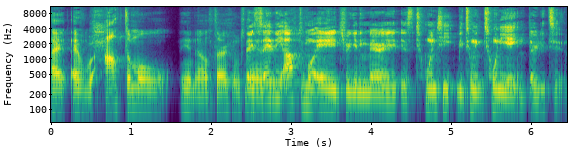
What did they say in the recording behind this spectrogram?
like optimal, you know, circumstance. They say the optimal age for getting married is 20 between 28 and 32.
